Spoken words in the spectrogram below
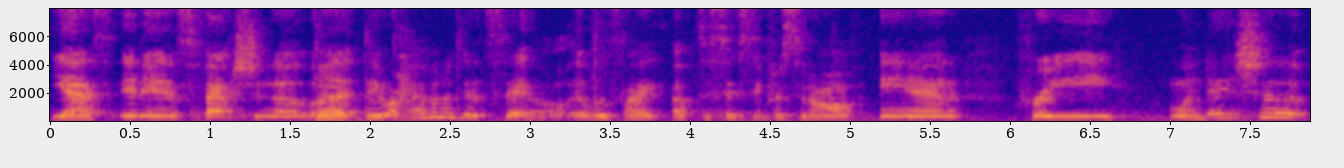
Yes, it is Fashion Nova, but they were having a good sale. It was like up to 60% off and free one day ship,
